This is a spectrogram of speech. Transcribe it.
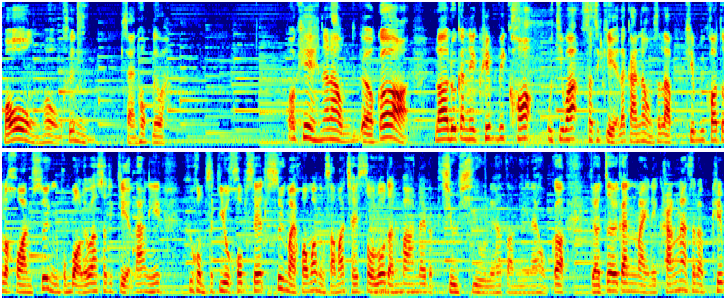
โป้งโอ้โหขึ้นแสนหกเลยว่ะ โอเค นะครับผมเดี๋ยวก็ รอดูกันในคลิปวิเคราะห์อุจิวะซาสึเกะแล้วกันนะผมสำหรับคลิปวิเคราะห์ตัวละคร ซึ่งผมบอกเลยว่าซาสึเกะร่างนี้คือผมสกิลครบเซตซึ่งหมายความว่าผมสามารถใช้โซโล่ดันบ้านได้แบบชิลๆเลยครับตอนนี้นะผมก็เดี๋ยวเจอกันใหม่ในครั้งหน้าสำหรับคลิป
